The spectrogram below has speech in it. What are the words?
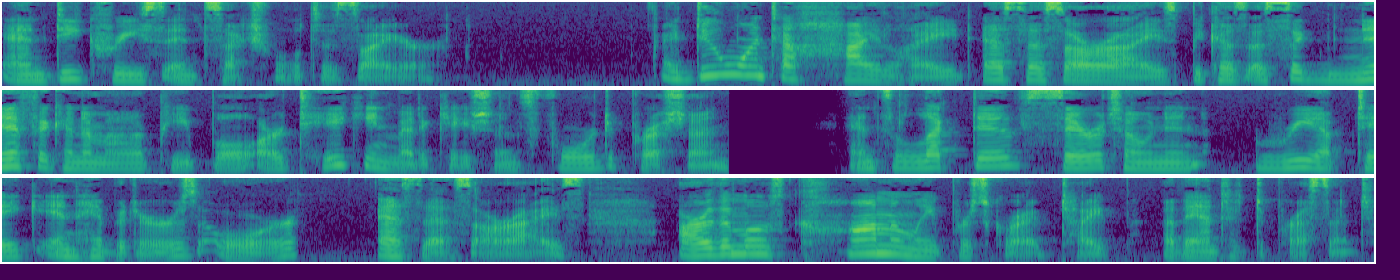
and decrease in sexual desire. I do want to highlight SSRIs because a significant amount of people are taking medications for depression, and selective serotonin reuptake inhibitors, or SSRIs, are the most commonly prescribed type of antidepressant.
